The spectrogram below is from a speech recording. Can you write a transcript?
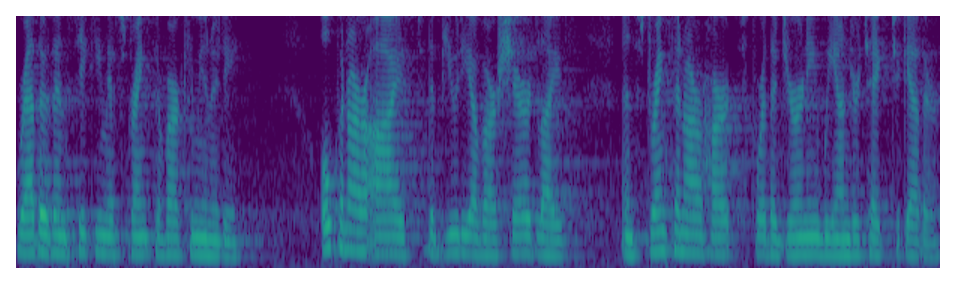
rather than seeking the strength of our community. Open our eyes to the beauty of our shared life and strengthen our hearts for the journey we undertake together.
